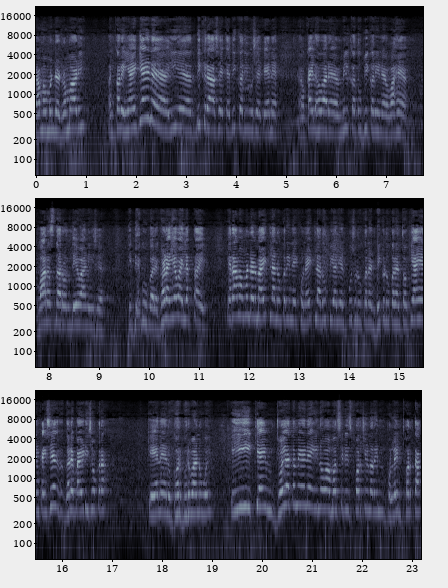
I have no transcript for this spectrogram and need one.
રામા મંડળ રમાડી અને કરે અહીંયા ક્યાંય ને? એ દીકરા છે કે દીકરીઓ છે કે એને કાલ સવારે મિલકત ઊભી કરીને વાહે વારસદારોને દેવાની છે. તે ભેગું કરે. ઘણા એવાય લગતા હોય. કે રામા મંડળમાં એટલાનું કરી નાખ્યું ને એટલા રૂપિયા લઈને પૂછડું કરે ને ઢીકડું કરે ને તો ક્યાંય એને કઈ છે? ઘરે બાયડી છોકરા? કે એને એનું ઘર ભરવાનું હોય? કે એ ક્યાંય જોયા તમે એને? ઇનોવા મર્સિડીઝ, ફોર્ચ્યુનર લઈને ફરતા?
